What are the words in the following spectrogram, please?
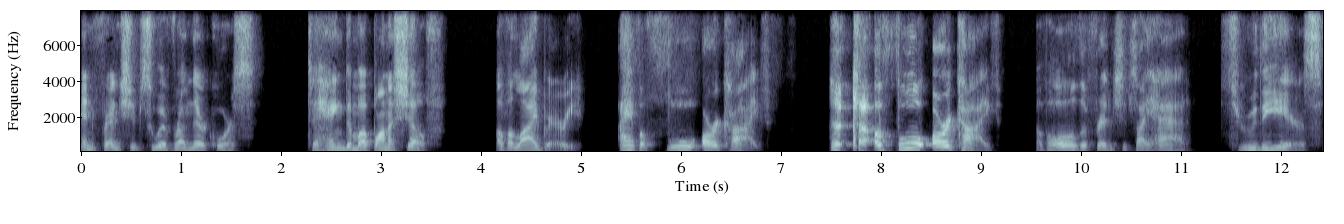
and friendships who have run their course, to hang them up on a shelf of a library. I have a full archive, a full archive of all the friendships I had through the years,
